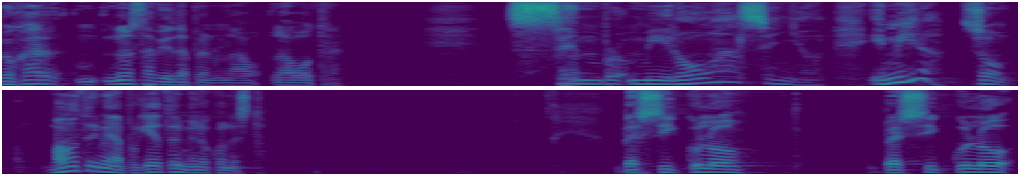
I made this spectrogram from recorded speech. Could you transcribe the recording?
Mujer, no esta viuda, pero la, otra. Sembró, miró al Señor. Y mira, vamos a terminar porque ya termino con esto. Versículo, versículo,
